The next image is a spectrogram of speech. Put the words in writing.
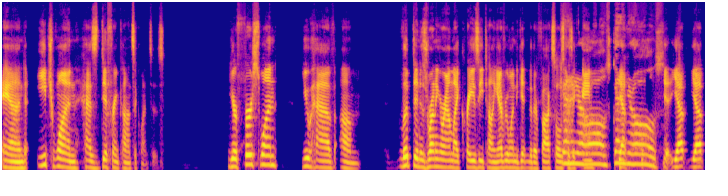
and each one has different consequences. Your first one, you have um, Lipton is running around like crazy, telling everyone to get into their foxholes Get in your came. holes. Get Yep. in your holes. Yep, yep,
